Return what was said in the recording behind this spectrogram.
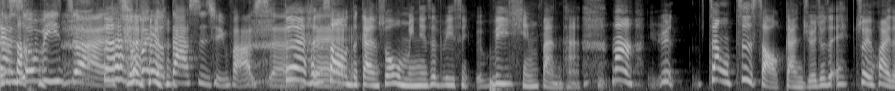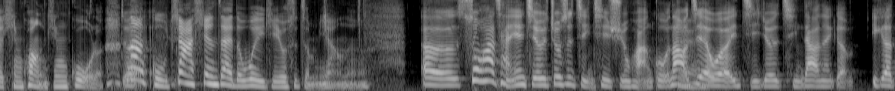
少。谁敢说 V 转？除非有大事情发生。对，很少的敢说我明年是 V 型 V 型反弹。那因为这样至少感觉就是，哎、最坏的情况已经过了。那股价现在的位阶又是怎么样呢？呃，塑化产业其实就是景气循环股。那我记得我有一集就是请到那个一个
